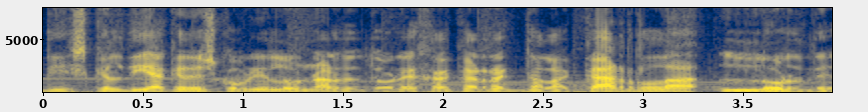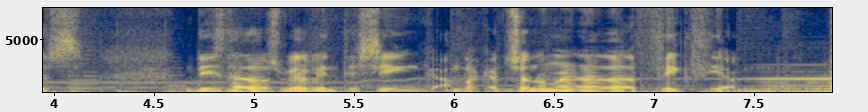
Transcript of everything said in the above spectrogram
disc. El dia que descobrí Leonardo Toreja, càrrec de la Carla Lourdes, des de 2025, amb la cançó anomenada Fiction. Seguí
